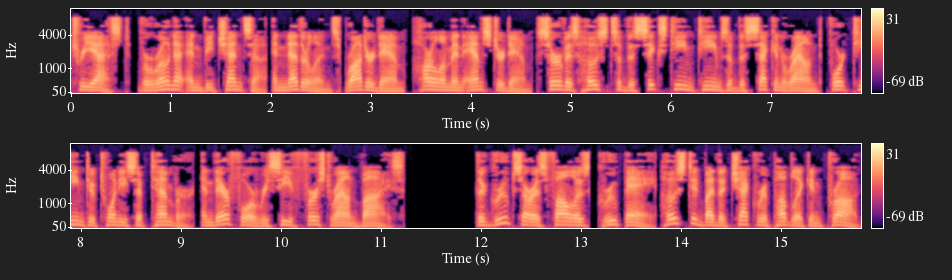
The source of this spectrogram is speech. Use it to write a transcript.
Trieste, Verona and Vicenza and Netherlands Rotterdam, Haarlem and Amsterdam serve as hosts of the 16 teams of the second round 14 to 20 September, and therefore receive first-round byes. The groups are as follows: Group A, hosted by the Czech Republic in Prague,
